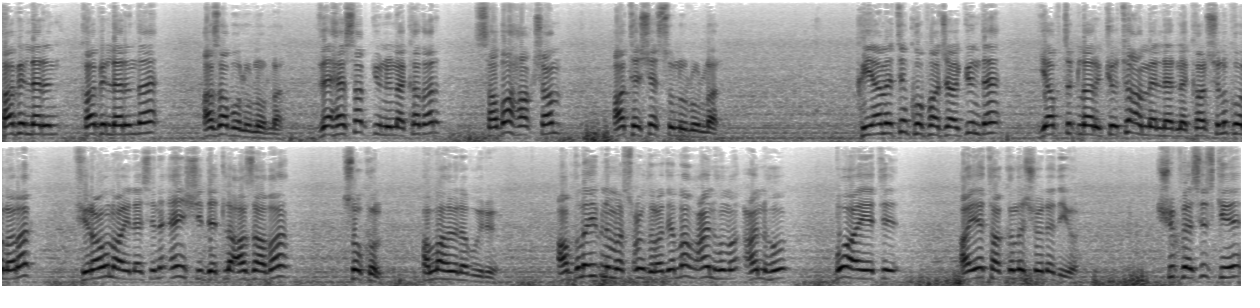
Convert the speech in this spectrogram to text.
kabirlerin kabirlerinde azap olunurlar ve hesap gününe kadar sabah akşam ateşe sunulurlar. Kıyametin kopacağı günde yaptıkları kötü amellerine karşılık olarak Firavun ailesini en şiddetli azaba sokun. Allah öyle buyuruyor. Abdullah İbni Mes'ud radıyallahu anhu, anhu bu ayeti ayet hakkında şöyle diyor. Şüphesiz ki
